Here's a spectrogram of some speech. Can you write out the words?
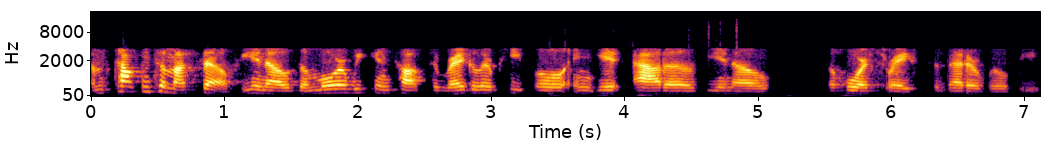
I'm talking to myself. You know, the more we can talk to regular people and get out of, you know, the horse race, the better we'll be.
